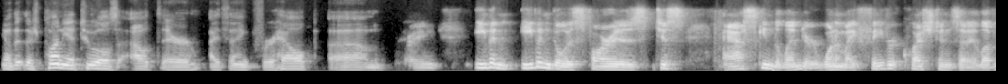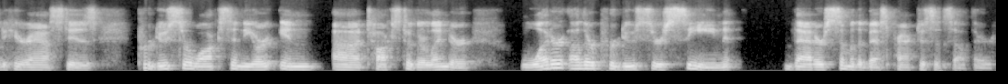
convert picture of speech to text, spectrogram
you know there's plenty of tools out there. I think for help. Um, right. Even even go as far as just asking the lender. One of my favorite questions that I love to hear asked is: producer walks in the or in uh, talks to their lender. What are other producers seeing that are some of the best practices out there.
